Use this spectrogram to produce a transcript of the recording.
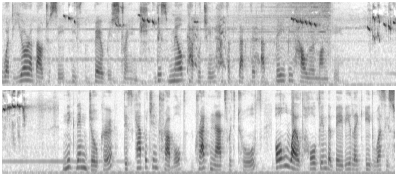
What you're about to see is very strange. This male capuchin has abducted a baby howler monkey. Nicknamed Joker, this capuchin traveled, cracked nuts with tools, all while holding the baby like it was his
